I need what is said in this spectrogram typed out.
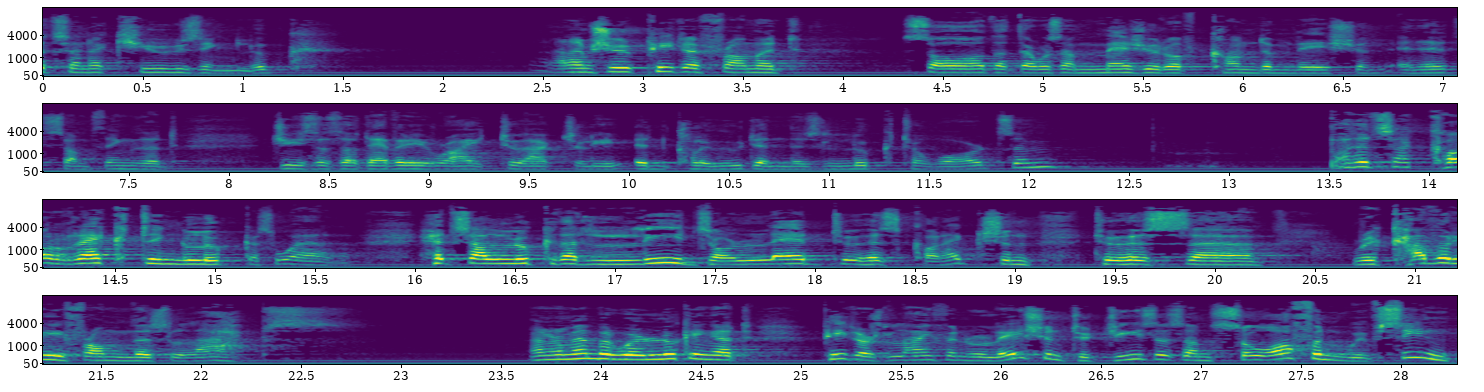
it's an accusing look. And I'm sure Peter from it saw that there was a measure of condemnation in it, something that Jesus had every right to actually include in this look towards him. But it's a correcting look as well. It's a look that leads or led to his correction, to his uh, recovery from this lapse. And remember, we're looking at Peter's life in relation to Jesus, and so often we've seen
